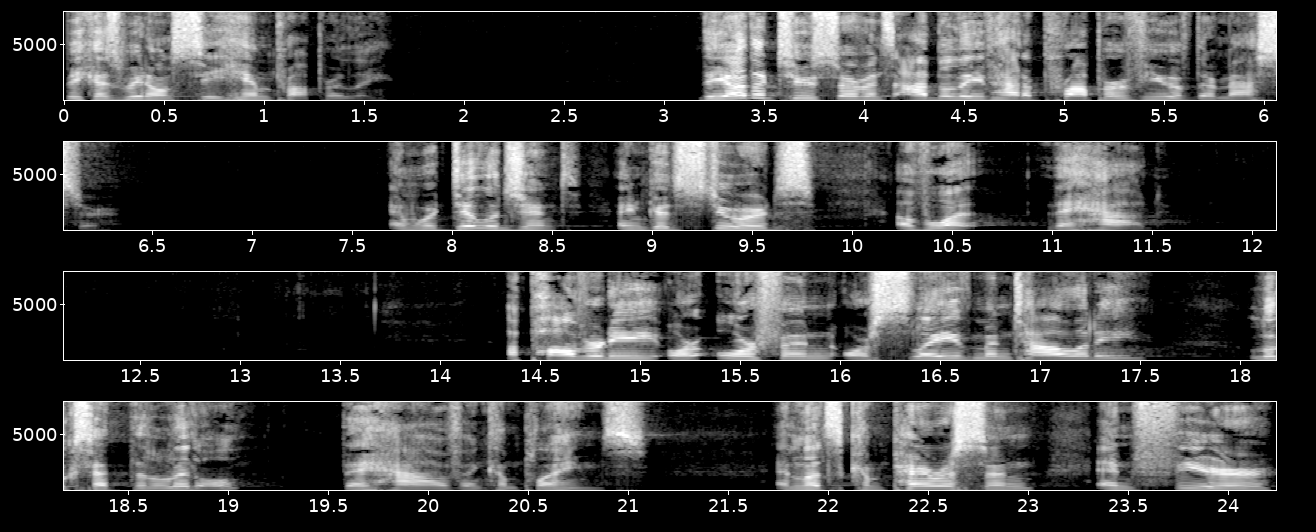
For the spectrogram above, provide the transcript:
because we don't see Him properly. The other two servants, I believe, had a proper view of their master and were diligent and good stewards of what they had. A poverty or orphan or slave mentality looks at the little they have and complains. And lets comparison and fear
